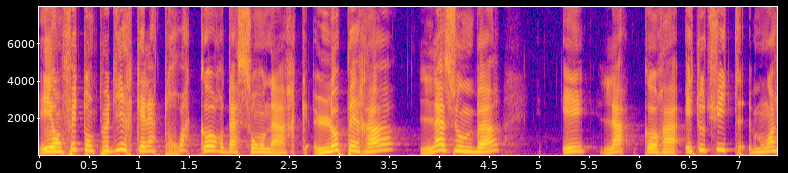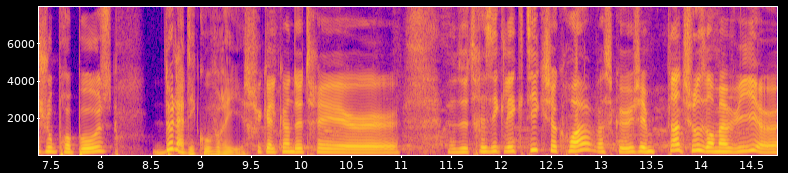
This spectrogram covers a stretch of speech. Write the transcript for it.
Et en fait, on peut dire qu'elle a trois cordes à son arc. L'opéra, la zumba et la cora. Et tout de suite, moi je vous propose de la découvrir. Je suis quelqu'un de très, euh, de très éclectique, je crois, parce que j'aime plein de choses dans ma vie. Euh,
